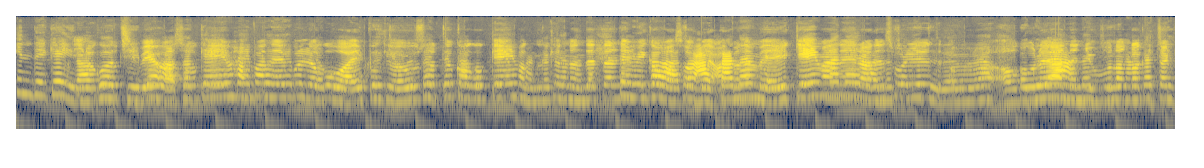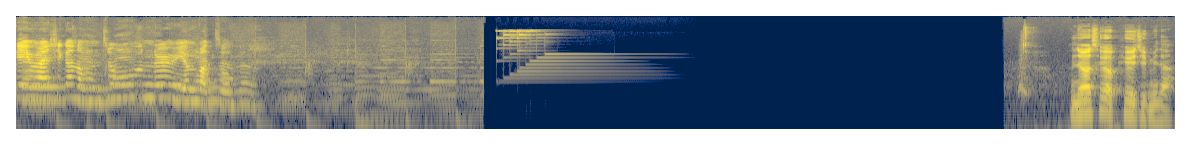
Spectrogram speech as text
힘들게 일하고 집에 와서 게임 한 판 해보려고 와이프 겨우 설득하고 게임 방금 켰는데 딸내미가 와서 아빠는 매일 게임만 해라는 소리를 들으면 억울해하는 유부남과 같이 게임할 시간 없는 청춘을 위한 방송. 안녕하세요 PUG입니다.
